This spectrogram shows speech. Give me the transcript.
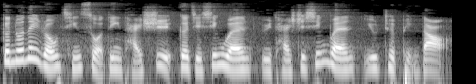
更多内容请锁定台视各界新闻与台视新闻 YouTube 频道。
